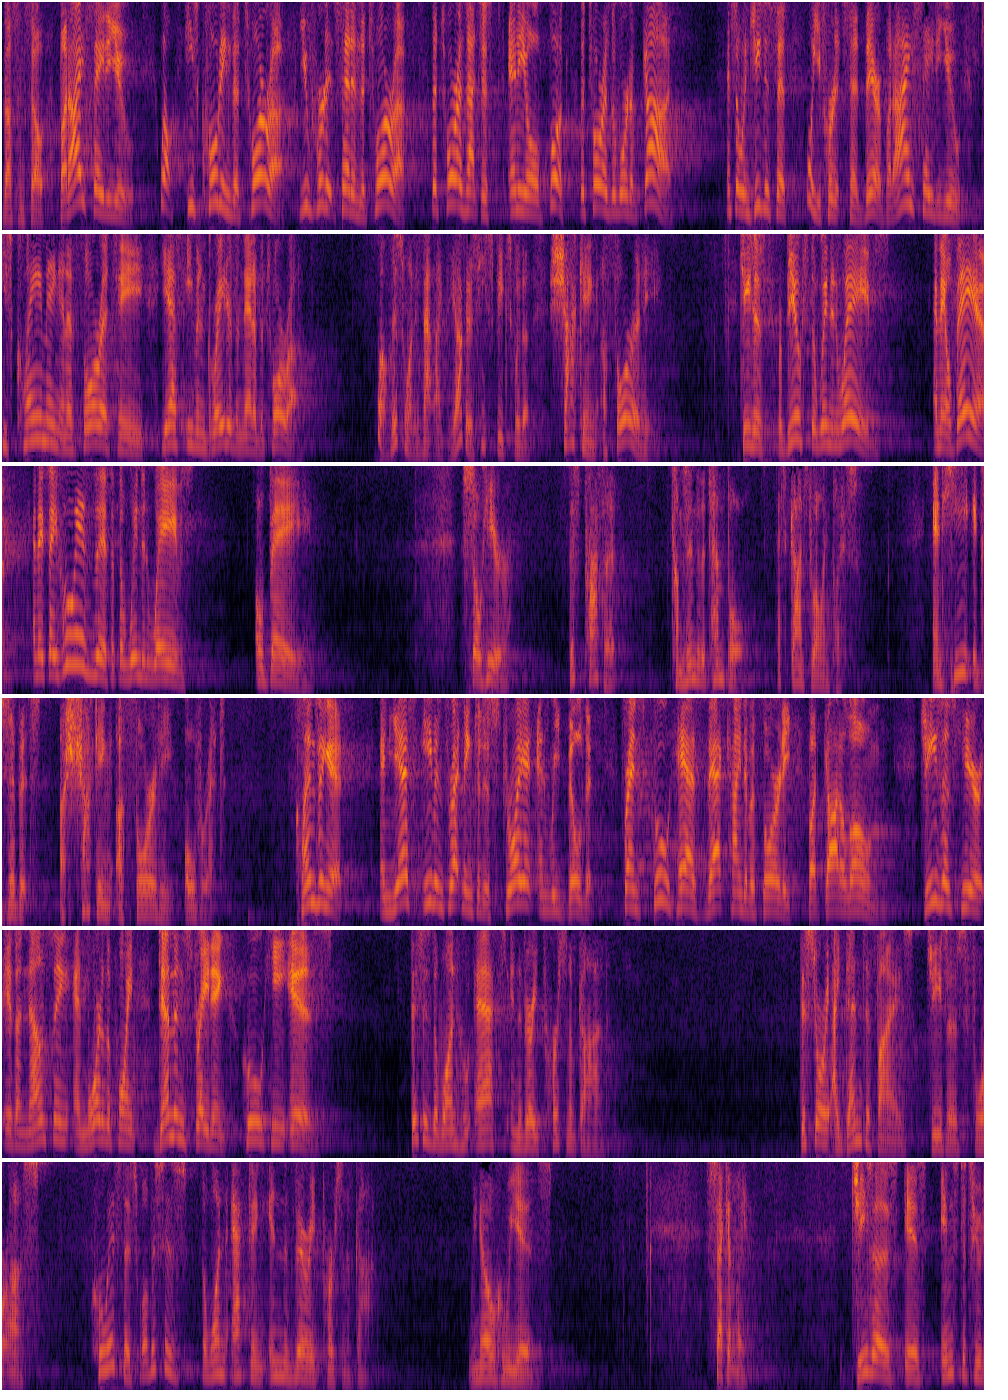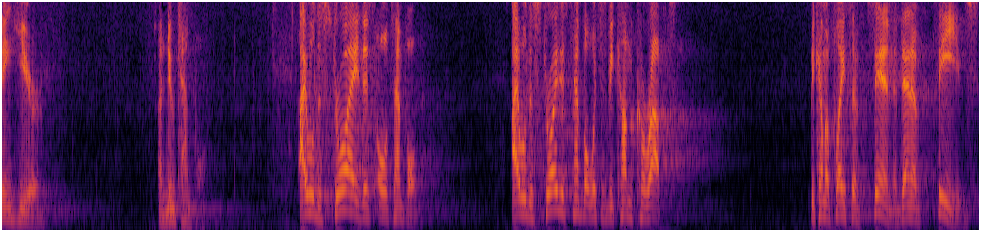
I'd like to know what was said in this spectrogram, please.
thus and so, but I say to you, well, he's quoting the Torah. You've heard it said in the Torah. The Torah is not just any old book, the Torah is the Word of God. And so when Jesus says, Well, you've heard it said there, but I say to you, he's claiming an authority, yes, even greater than that of the Torah. Well, this one is not like the others. He speaks with a shocking authority. Jesus rebukes the wind and waves, and they obey him. And they say, Who is this that the wind and waves obey? So here, this prophet comes into the temple that's God's dwelling place. And he exhibits a shocking authority over it, cleansing it, and yes, even threatening to destroy it and rebuild it. Friends, who has that kind of authority but God alone? Jesus here is announcing and more to the point, demonstrating who he is. This is the one who acts in the very person of God. This story identifies Jesus for us. Who is this? Well, this is the one acting in the very person of God. We know who he is. Secondly, Jesus is instituting here a new temple. I will destroy this old temple. I will destroy this temple which has become corrupt become a place of sin, a den of thieves.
